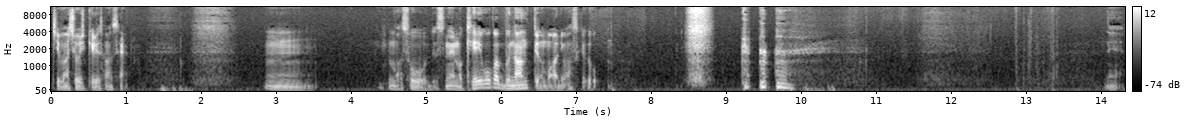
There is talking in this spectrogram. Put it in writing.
自分は正直許せません。うん。まあそうですね。まあ敬語が無難っていうのもありますけど。ね。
